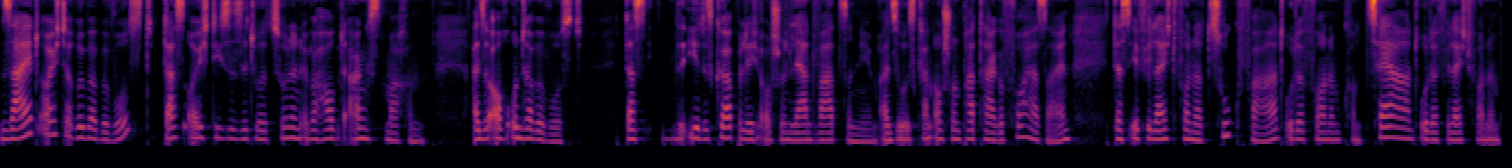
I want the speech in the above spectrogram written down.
Seid euch darüber bewusst, dass euch diese Situationen überhaupt Angst machen. Also auch unterbewusst. Dass ihr das körperlich auch schon lernt wahrzunehmen. Also es kann auch schon ein paar Tage vorher sein, dass ihr vielleicht vor einer Zugfahrt oder vor einem Konzert oder vielleicht vor einem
